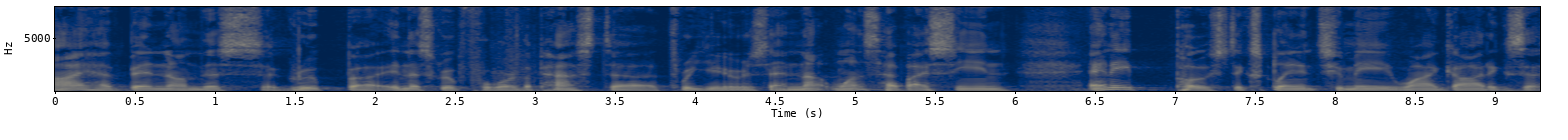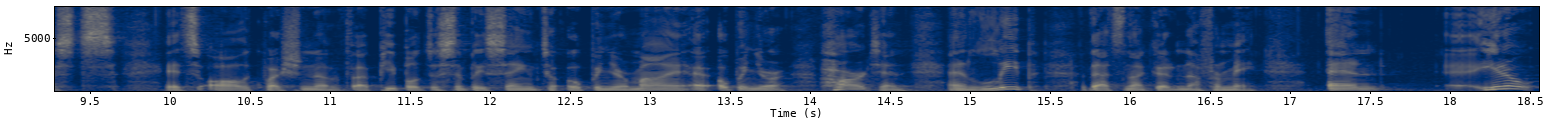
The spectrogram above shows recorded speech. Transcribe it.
I have been on this uh, group, uh, in this group for the past uh, three years, and not once have I seen any post explaining to me why God exists. It's all a question of uh, people just simply saying to open your mind, uh, open your heart, and and leap. That's not good enough for me. And uh, you know,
